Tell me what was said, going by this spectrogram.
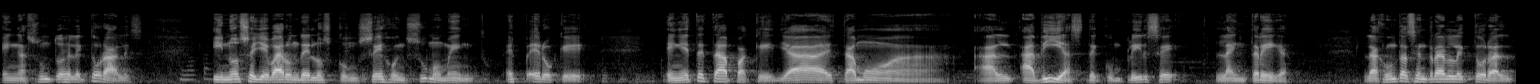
en asuntos electorales, y no se llevaron de los consejos en su momento. Espero que en esta etapa que ya estamos a, a, a días de cumplirse la entrega, la Junta Central Electoral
